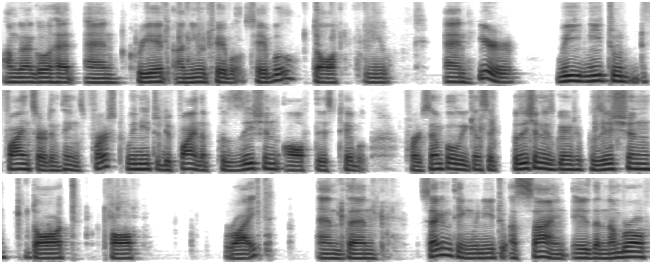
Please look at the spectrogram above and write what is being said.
i'm going to go ahead and create a new table table dot new and here we need to define certain things. First we need to define the position of this table. For example we can say position is going to position dot top right. And then second thing we need to assign is the number of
